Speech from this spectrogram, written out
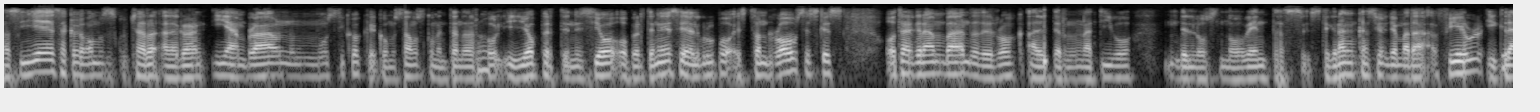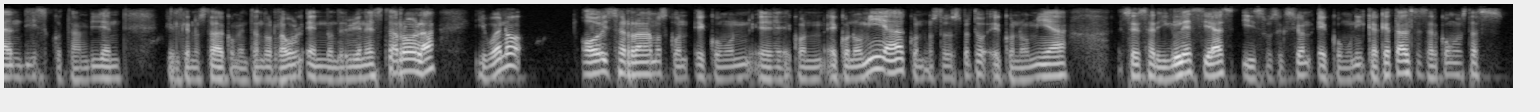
Así es, acabamos de escuchar al gran Ian Brown, un músico que, como estamos comentando Raúl y yo, perteneció o pertenece al grupo Stone Roses, que es otra gran banda de rock alternativo de los noventas. Este gran canción llamada Fear y gran disco también, el que nos estaba comentando Raúl, en donde viene esta rola. Y bueno, Hoy cerramos con, eh, con economía, con nuestro experto economía, César Iglesias, y su sección Ecomunica. ¿Qué tal, César? ¿Cómo estás?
